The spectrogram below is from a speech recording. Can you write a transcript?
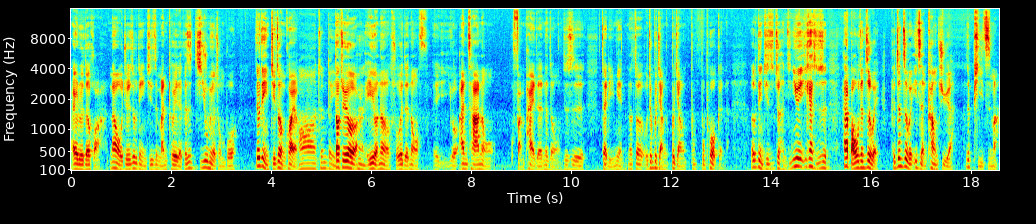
还有刘德华，那我觉得这部电影其实蛮推的，可是几乎没有重播。这部电影节奏很快哦，哦，真的，到最后也有那种所谓的那种诶有安插那种反派的那种，就是在里面。那这我就不讲不讲不不破梗了。那部电影其实就很，因为一开始是他要保护曾志伟，可曾志伟一直很抗拒啊，他是痞子嘛。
